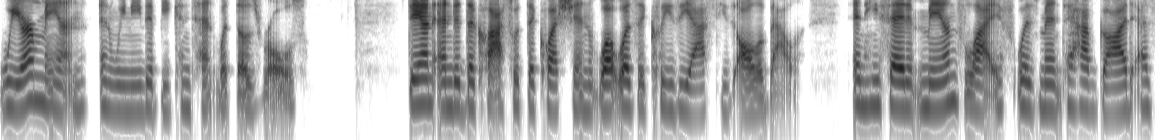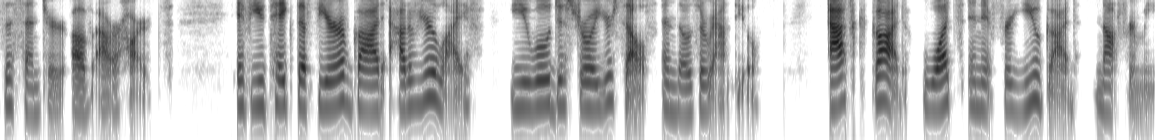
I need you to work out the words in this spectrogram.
We are man, and we need to be content with those roles. Dan ended the class with the question, What was Ecclesiastes all about? And he said, Man's life was meant to have God as the center of our hearts. If you take the fear of God out of your life, you will destroy yourself and those around you. Ask God, what's in it for you, God, not for me.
